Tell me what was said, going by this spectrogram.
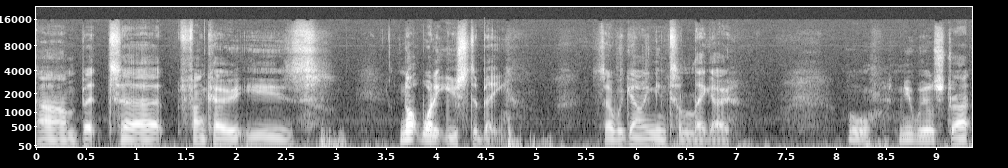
um, but uh, Funko is not what it used to be. So we're going into Lego. Oh, new wheel strut.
